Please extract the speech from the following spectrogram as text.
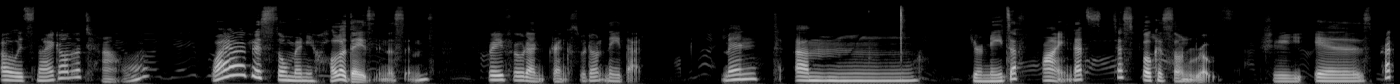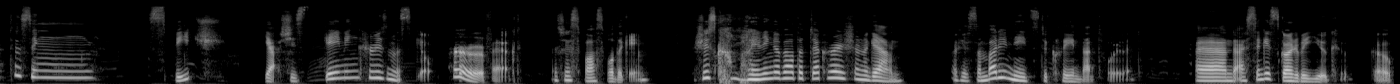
Oh, it's night on the town? Why are there so many holidays in The Sims? Free food and drinks, we don't need that. Mint, um, your needs are fine. Let's just focus on Rose. She is practicing speech. Yeah, she's gaining charisma skill. Perfect. Let's just fast forward the game. She's complaining about the decoration again. Okay, somebody needs to clean that toilet. And I think it's going to be Yuku. Go.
